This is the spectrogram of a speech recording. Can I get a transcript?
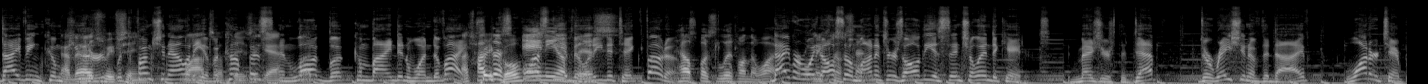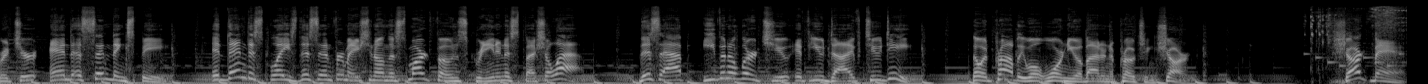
diving computer with the functionality of a of compass again, and logbook combined in one device. That's How pretty does cool. Plus any the of ability this to take photos. help us live on the water? Diveroid Makes no also monitors all the essential indicators. It measures the depth, duration of the dive, water temperature, and ascending speed. It then displays this information on the smartphone screen in a special app. This app even alerts you if you dive too deep, though it probably won't warn you about an approaching shark. Shark bands.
